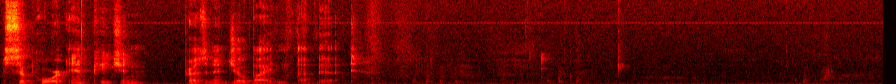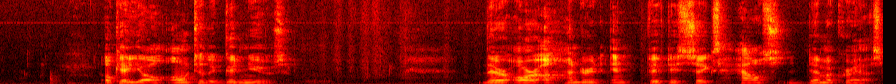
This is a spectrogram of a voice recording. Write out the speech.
support impeaching President Joe Biden a bit. Okay, y'all, on to the good news. There are 156 House Democrats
